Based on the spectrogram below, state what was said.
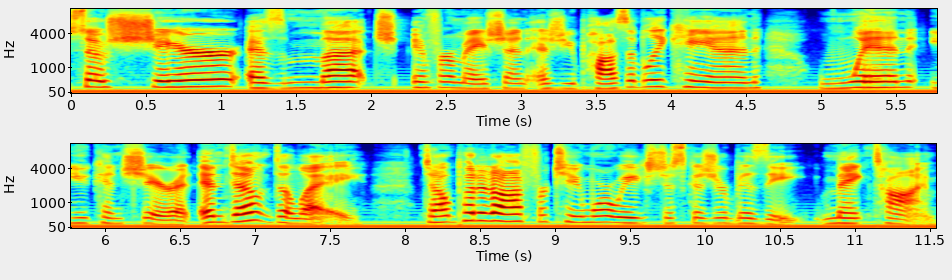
So share as much information as you possibly can when you can share it. And don't delay. Don't put it off for two more weeks just because you're busy. Make time.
